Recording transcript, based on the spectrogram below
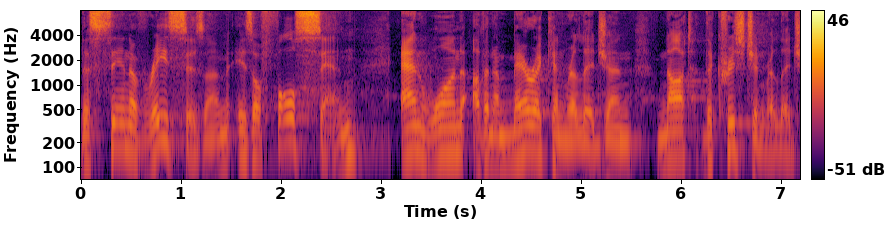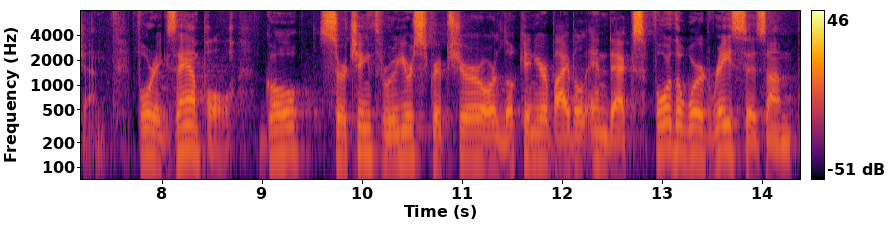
the sin of racism is a false sin and one of an American religion, not the Christian religion. For example, go searching through your scripture or look in your Bible index for the word racism.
